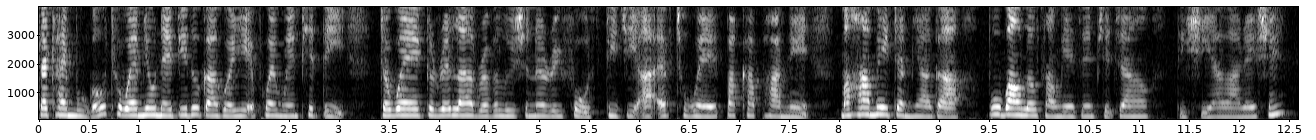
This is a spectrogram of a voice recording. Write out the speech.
တိုက်ခိုက်မှုကိုထဝယ်မြို့နယ်ပြည်သူ့ကာကွယ်ရေးအဖွဲ့ဝင်ဖြစ်သည့် တဝဲ Guerrilla Revolutionary Force DGRF ထဝဲပကဖနှင့်မဟာမိတ်တပ်များကပူးပေါင်းလှုပ်ဆောင်ခဲ့ခြင်းဖြစ်ကြောင်းသိရှိရပါတယ်ရှင်။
